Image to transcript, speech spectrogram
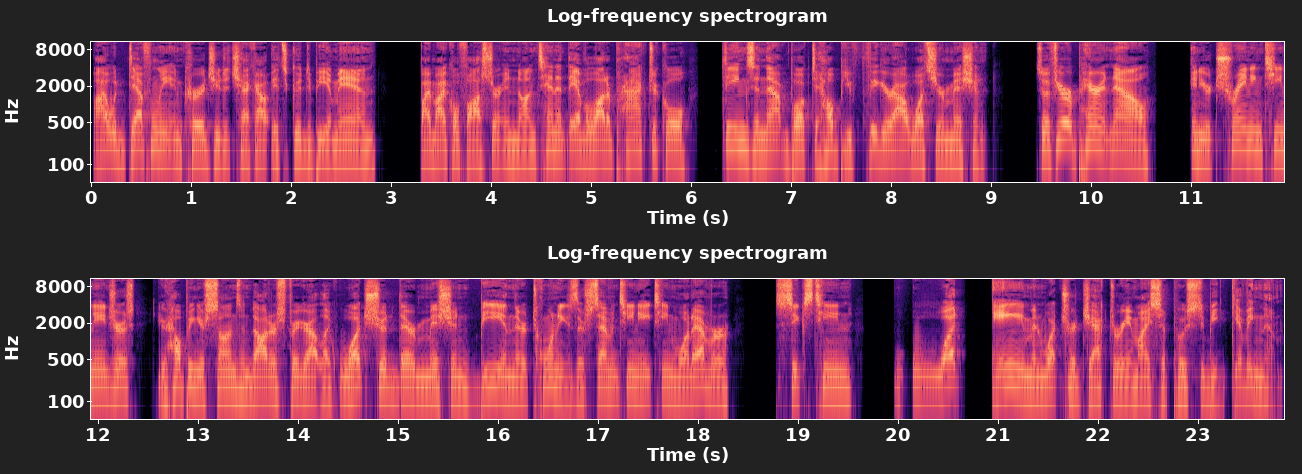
I would definitely encourage you to check out It's Good to Be a Man by Michael Foster and Bnonn Tennant. They have a lot of practical things in that book to help you figure out what's your mission. So if you're a parent now and you're training teenagers, you're helping your sons and daughters figure out like what should their mission be in their 20s, they're 17, 18, whatever, 16, what aim and what trajectory am I supposed to be giving them?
